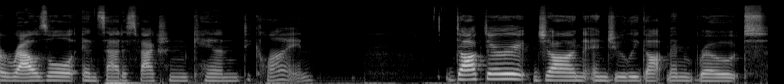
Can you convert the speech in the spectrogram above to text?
arousal and satisfaction can decline. Dr. John and Julie Gottman wrote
